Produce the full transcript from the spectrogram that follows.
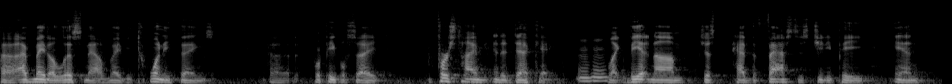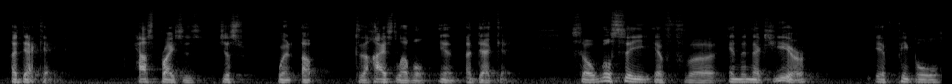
uh, I've made a list now of maybe 20 things uh, where people say, first time in a decade. Mm-hmm. Like Vietnam just had the fastest GDP in a decade. House prices just went up to the highest level in a decade. So we'll see if uh, in the next year, if people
